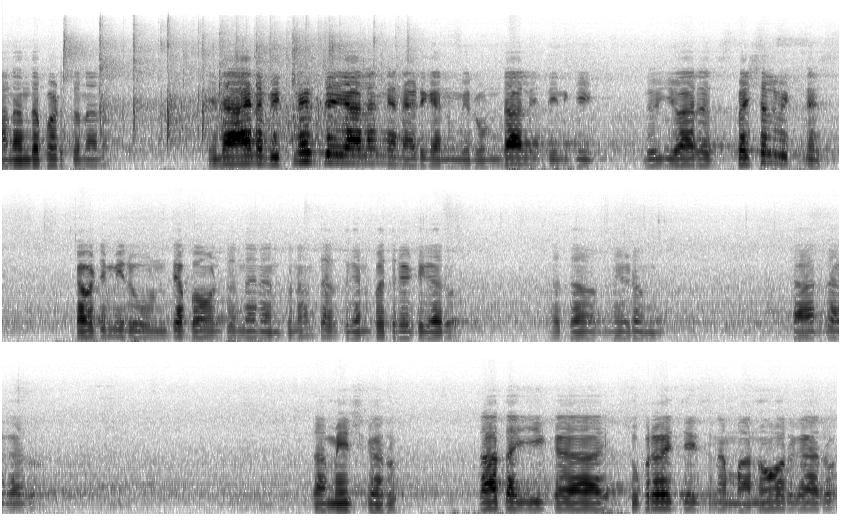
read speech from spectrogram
ఆనందపడుతున్నాను. ఇది ఆయన విట్నెస్ చేయాలని నేను అడిగాను మీరు ఉండాలి దీనికి. యు ఆర్ స్పెషల్ విట్నెస్ కాబట్టి మీరు ఉంటే బాగుంటుందని అనుకున్నాం. తర్వాత గణపతి రెడ్డి గారు తర్వాత మేడం శారదా గారు రమేష్ గారు. తర్వాత ఈ క- సూపర్వైజ్ చేసిన మనోహర్ గారు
